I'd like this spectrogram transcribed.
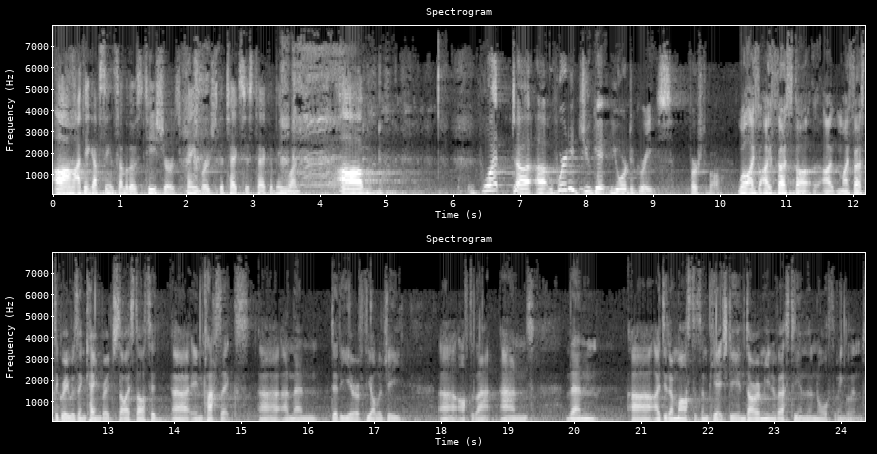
Um, I think I've seen some of those T-shirts, Cambridge, the Texas Tech of England. Um, what? Uh, uh, where did you get your degrees? First of all, Well, I, I first start. I, my first degree was in Cambridge, so I started uh, in classics uh, and then did a year of theology uh, after that, and then uh, I did a master's and PhD in Durham University in the north of England.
